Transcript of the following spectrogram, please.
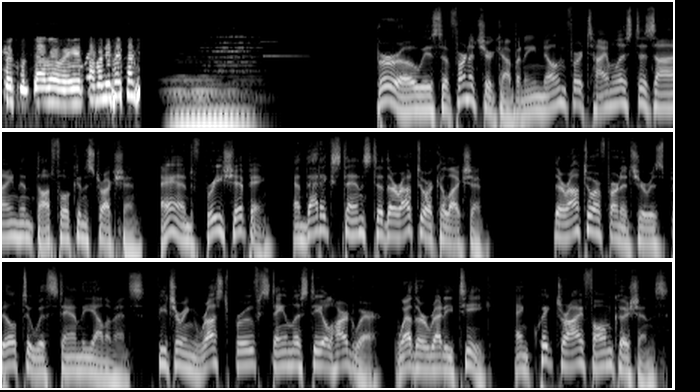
resultado de esta manifestación. Burrow is a furniture company known for timeless design and thoughtful construction and free shipping, and that extends to their outdoor collection. Their outdoor furniture is built to withstand the elements, featuring rust-proof stainless steel hardware, weather-ready teak, and quick-dry foam cushions.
